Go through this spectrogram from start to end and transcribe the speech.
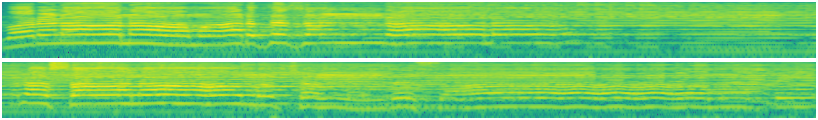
વર્ણાનામ અર્થ સંઘાના રસાનામ છંદસામપી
